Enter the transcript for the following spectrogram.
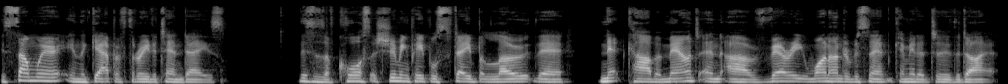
is somewhere in the gap of three to 10 days. This is, of course, assuming people stay below their net carb amount and are very 100% committed to the diet.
